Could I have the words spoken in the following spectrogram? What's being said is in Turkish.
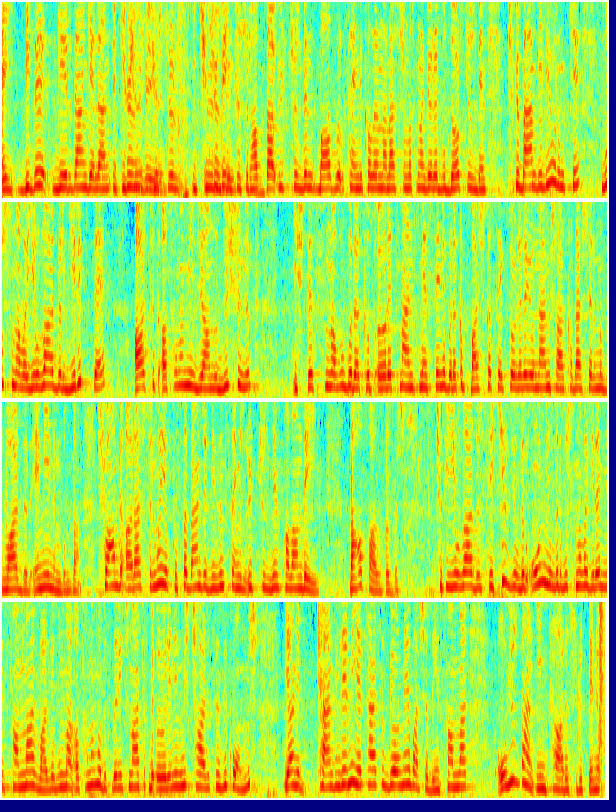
E, bir de geriden gelen 200 200 bin. küsür, 200 200 bin bin. küsür hatta 300 bin bazı sendikaların araştırmasına göre bu 400 bin. Çünkü ben biliyorum ki bu sınava yıllardır girip de artık atanamayacağını düşünüp işte sınavı bırakıp öğretmenlik mesleğini bırakıp başka sektörlere yönelmiş arkadaşlarımız vardır eminim bundan. Şu an bir araştırma yapılsa bence bizim sayımız 300 bin falan değil daha fazladır. Çünkü yıllardır 8 yıldır 10 yıldır bu sınava giren insanlar var ve bunlar atanamadıkları için artık bir öğrenilmiş çaresizlik olmuş. Yani kendilerini yetersiz görmeye başladı insanlar. O yüzden intihara sürükleniyor.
